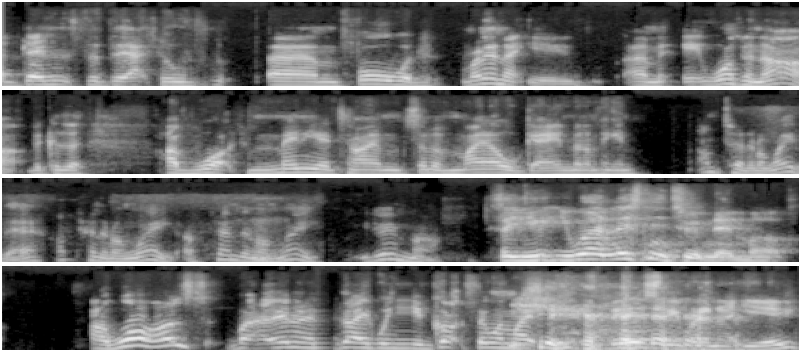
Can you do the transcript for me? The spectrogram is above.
against the, the actual um, forward running at you. Um, it was an art because I've watched many a time some of my old game and I'm thinking, I'm turning away there. I've turned the wrong way. I've turned the wrong hmm. way. What are you doing, Mark? So you, you weren't listening to him then, Mark? I was, but at the end of the day, when you've got someone like Beardsley running at you,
